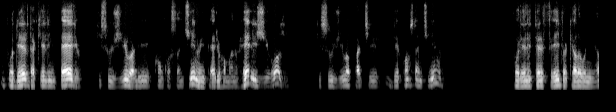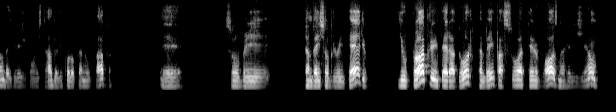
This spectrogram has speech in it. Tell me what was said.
o poder daquele império que surgiu ali com Constantino, o Império Romano religioso que surgiu a partir de Constantino, por ele ter feito aquela união da Igreja com o Estado, ali colocando o Papa é, sobre também sobre o Império, e o próprio imperador também passou a ter voz na religião,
